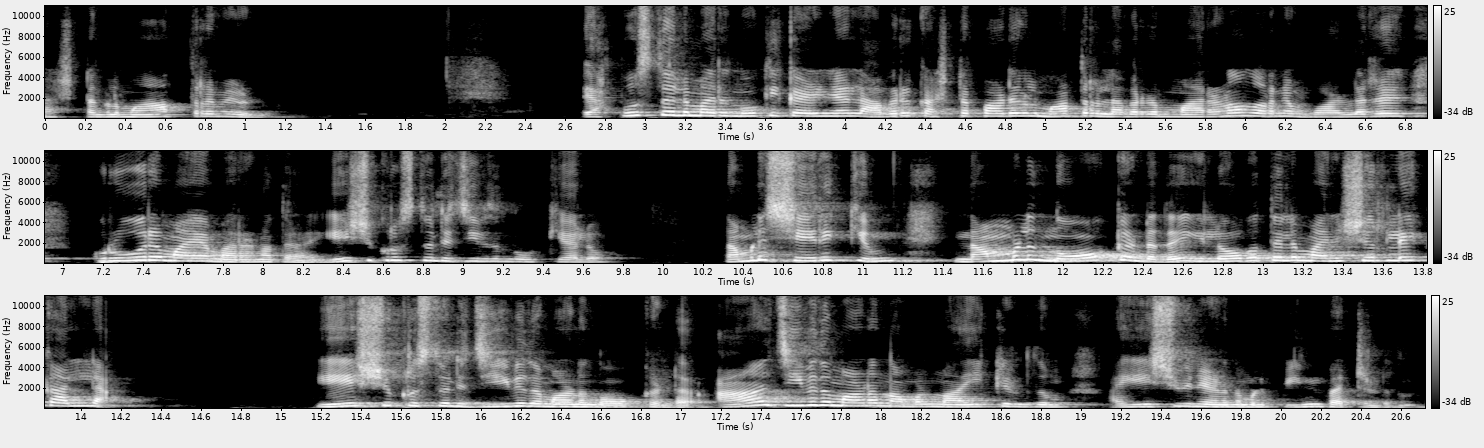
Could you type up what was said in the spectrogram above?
കഷ്ടങ്ങൾ മാത്രമേ ഉള്ളൂ. അപ്പോസ്തലന്മാർ നോക്കിക്കഴിഞ്ഞാൽ അവർ കഷ്ടപ്പാടുകൾ മാത്രമല്ല. അവരുടെ മരണം എന്ന് പറഞ്ഞാൽ വളരെ ക്രൂരമായ മരണത്തിനാണ് യേശുക്രിസ്തുവിന്റെ ജീവിതം നോക്കിയാലോ? നമ്മൾ ശരിക്കും നമ്മൾ നോക്കേണ്ടത് ഈ ലോകത്തിലെ മനുഷ്യരിലേക്കല്ല. യേശു ക്രിസ്തുവിന്റെ ജീവിതമാണ് നോക്കേണ്ടത്. ആ ജീവിതമാണ് നമ്മൾ നയിക്കേണ്ടതും ആ യേശുവിനെയാണ് നമ്മൾ പിൻപറ്റേണ്ടതും.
